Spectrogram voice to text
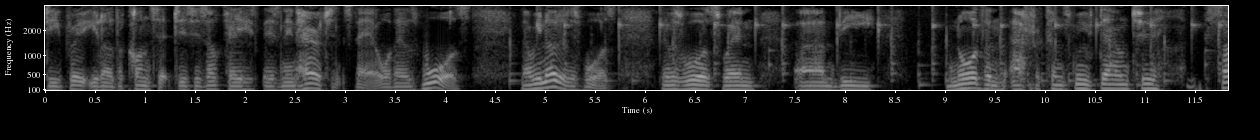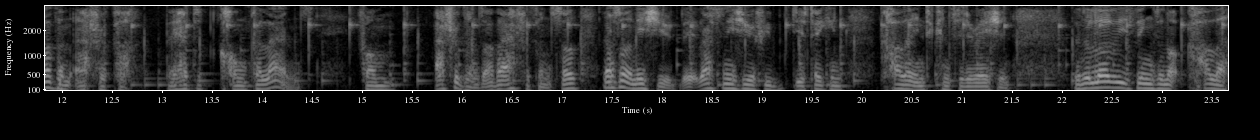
deeper. You know, the concept is is okay. There's an inheritance there, or there was wars. Now we know that there's wars. There was wars when um, the northern Africans moved down to southern Africa. They had to conquer lands from Africans, other Africans. So that's not an issue. That's an issue if you, you're taking color into consideration. But a lot of these things are not color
